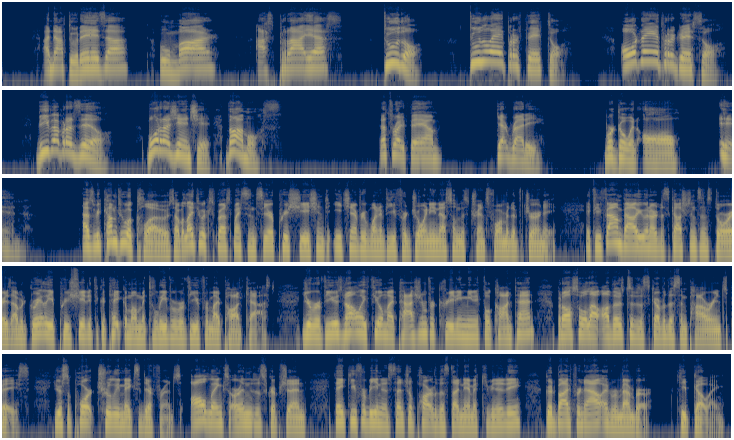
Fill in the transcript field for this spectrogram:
a natureza, o mar, as praias, tudo. Tudo é perfeito. Ordem e progresso. Viva Brasil! Bora gente! Vamos! That's right, fam. Get ready. We're going all in. As we come to a close, I would like to express my sincere appreciation to each and every one of you for joining us on this transformative journey. If you found value in our discussions and stories, I would greatly appreciate it if you could take a moment to leave a review for my podcast. Your reviews not only fuel my passion for creating meaningful content, but also allow others to discover this empowering space. Your support truly makes a difference. All links are in the description. Thank you for being an essential part of this dynamic community. Goodbye for now, and remember, keep going.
